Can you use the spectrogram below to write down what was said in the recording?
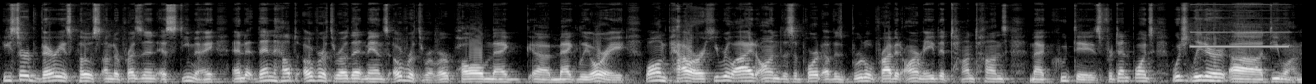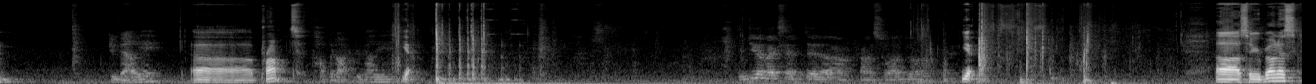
He served various posts under President Estime and then helped overthrow that man's overthrower, Paul Mag- uh, Magloire. While in power, he relied on the support of his brutal private army, the Tonton Macoutes, for 10 points. Which leader, uh, D1? Duvalier? Uh, prompt? Papa Doc Duvalier? Yeah. Would you have accepted uh, Francois John? Yeah. Uh, so your bonus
